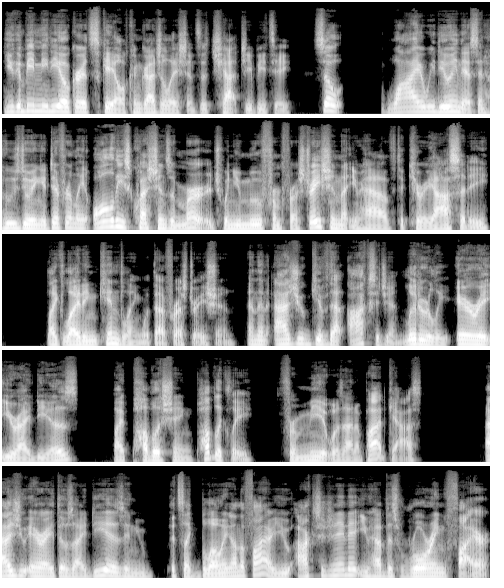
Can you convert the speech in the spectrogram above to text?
You can be mediocre at scale. Congratulations. It's Chat GPT. So why are we doing this and who's doing it differently? All these questions emerge when you move from frustration that you have to curiosity, like lighting kindling with that frustration. And then as you give that oxygen, literally aerate your ideas by publishing publicly. For me, it was on a podcast. As you aerate those ideas and you, it's like blowing on the fire. You oxygenate it, you have this roaring fire.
